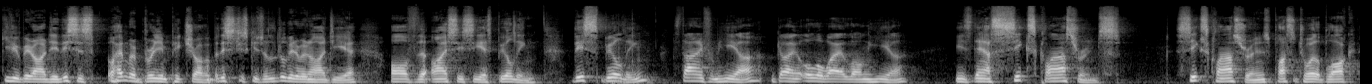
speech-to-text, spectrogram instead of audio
Give you a bit of an idea. This is I haven't got a brilliant picture of it, but this just gives you a little bit of an idea of the ICCS building. This building, starting from here, going all the way along here, is now six classrooms. Six classrooms plus a toilet block.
